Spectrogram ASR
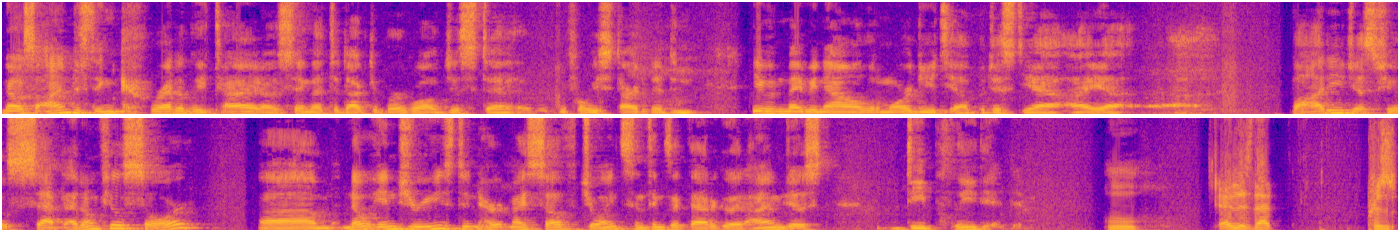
no, so I'm just incredibly tired. I was saying that to Dr. Burgwald just uh, before we started, and even maybe now a little more detail. But just yeah, I uh, uh, body just feels sapped. I don't feel sore. Um, no injuries. Didn't hurt myself. Joints and things like that are good. I'm just depleted. And is that pres-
